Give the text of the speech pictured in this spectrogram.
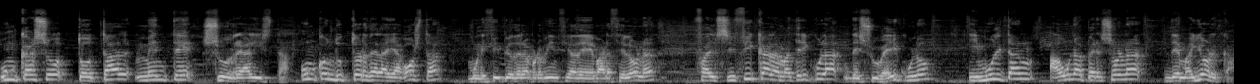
un caso totalmente surrealista. Un conductor de la Llagosta, municipio de la provincia de Barcelona, falsifica la matrícula de su vehículo y multan a una persona de Mallorca.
